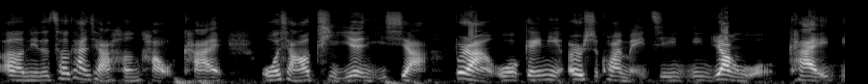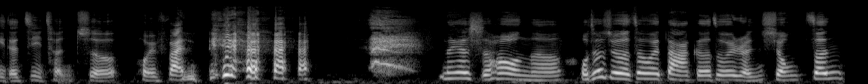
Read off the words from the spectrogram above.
呃，你的车看起来很好开，我想要体验一下，不然我给你二十块美金，你让我开你的计程车回饭店。那个时候呢，我就觉得这位大哥、这位仁兄真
